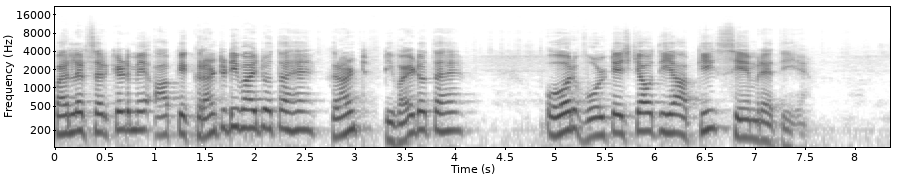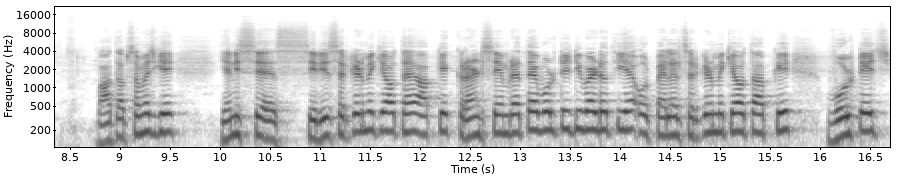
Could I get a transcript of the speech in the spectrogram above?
पैरेलल सर्किट में आपके करंट डिवाइड होता है, करंट डिवाइड होता है, और वोल्टेज क्या होती है आपकी? सेम रहती है। बात आप समझ गए? यानी सीरीज़ सर्किट में क्या होता है? आपके करंट सेम रहता है, वोल्टेज डिवाइड होती है, और पैरेलल सर्किट में क्या होता है? आपके वोल्टेज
